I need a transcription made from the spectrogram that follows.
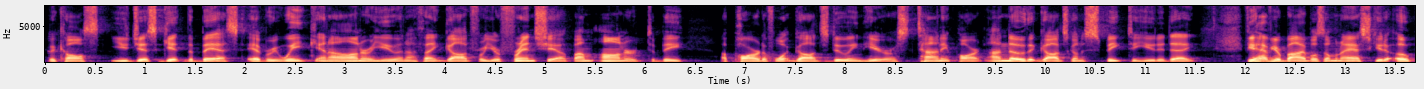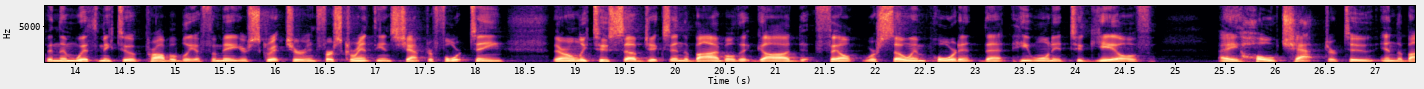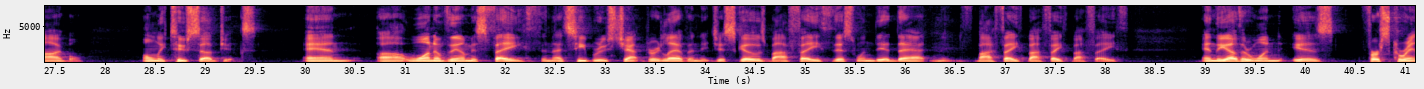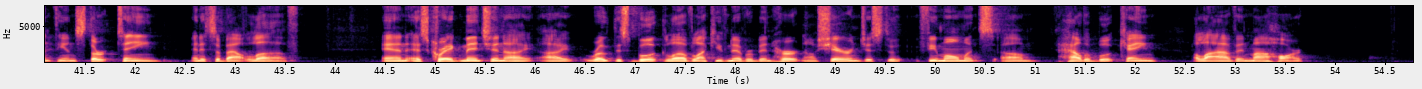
because you just get the best every week. And I honor you and I thank God for your friendship. I'm honored to be a part of what God's doing here, a tiny part. I know that God's going to speak to you today. If you have your Bibles, I'm going to ask you to open them with me to probably a familiar scripture in 1 Corinthians chapter 14. There are only two subjects in the Bible that God felt were so important that He wanted to give a whole chapter to in the Bible. Only two subjects. And uh, one of them is faith, and that's Hebrews chapter 11. It just goes by faith, this one did that, and by faith, by faith, by faith. And the other one is 1 Corinthians 13, and it's about love. And as Craig mentioned, I, I wrote this book, Love Like You've Never Been Hurt, and I'll share in just a few moments um, how the book came alive in my heart.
